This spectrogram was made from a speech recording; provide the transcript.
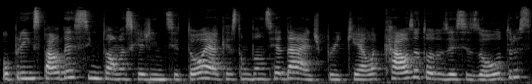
O principal desses sintomas que a gente citou é a questão da ansiedade, porque ela causa todos esses outros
